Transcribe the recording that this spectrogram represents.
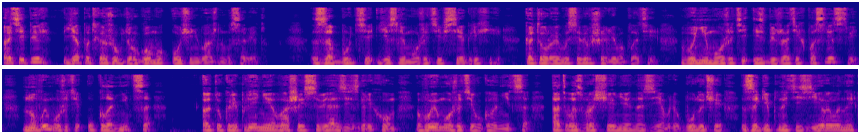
А теперь я подхожу к другому очень важному совету. Забудьте, если можете, все грехи, которые вы совершили во плоти. Вы не можете избежать их последствий, но вы можете уклониться от укрепления вашей связи с грехом. Вы можете уклониться от возвращения на землю, будучи загипнотизированы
